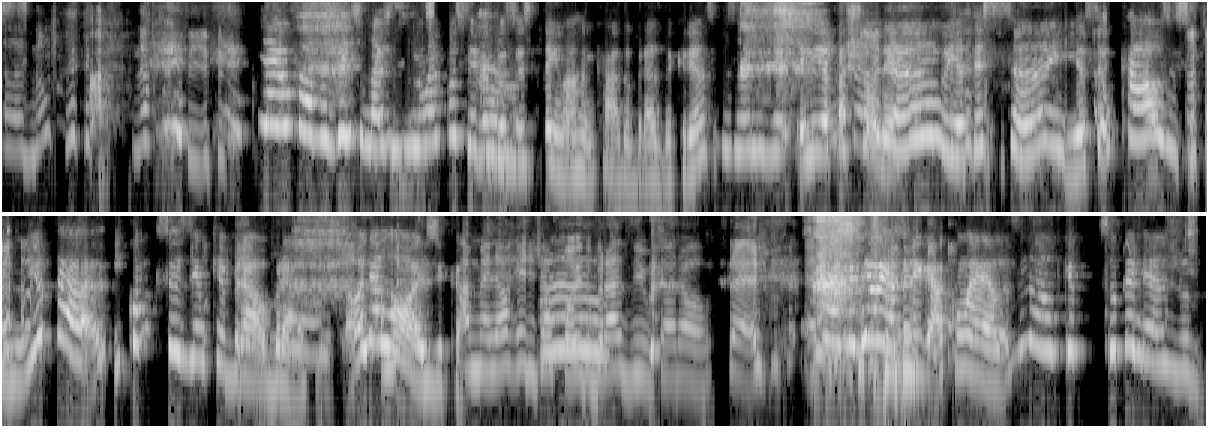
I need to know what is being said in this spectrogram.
Elas não, não é possível. E aí eu falava, gente, mas não é possível que vocês tenham arrancado o braço da criança, porque senão ele, ele ia estar tá chorando, ia ter sangue, ia ser o caos isso aqui. Não ia estar. Tá. E como que vocês iam quebrar o braço? Olha a lógica. A melhor rede de apoio ah. do Brasil, Carol. Sério. É. Mas eu ia brigar com elas. Não, porque super me ajuda,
